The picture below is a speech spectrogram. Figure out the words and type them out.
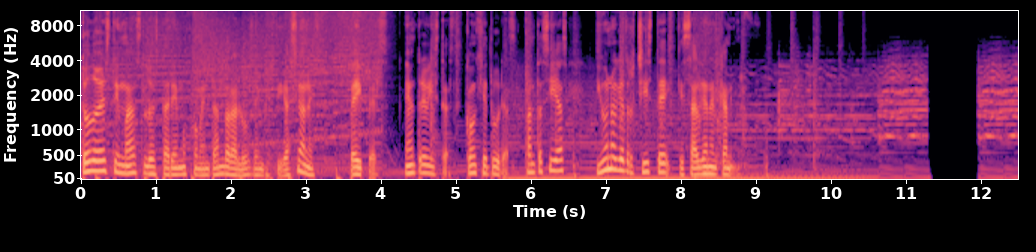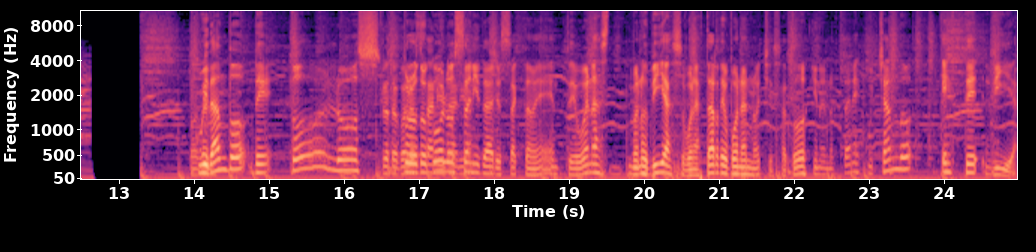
Todo esto y más lo estaremos comentando a la luz de investigaciones, papers, entrevistas, conjeturas, fantasías y uno que otro chiste que salga en el camino. Cuidando de todos los Protocolos protocolos, sanitarios. sanitarios. exactamente. Buenas, buenos días, buenas tardes, buenas noches a todos quienes nos están escuchando este día.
